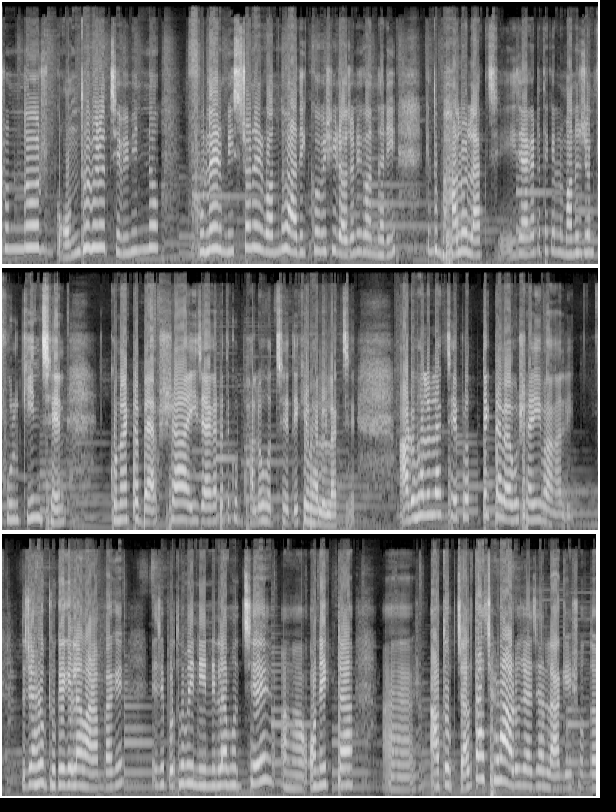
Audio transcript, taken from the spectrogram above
সুন্দর গন্ধ বেরোচ্ছে, বিভিন্ন ফুলের মিশ্রণের গন্ধ আধিক্য বেশি রজনীগন্ধারই, কিন্তু ভালো লাগছে। এই জায়গাটা থেকে মানুষজন ফুল কিনছেন, কোনো একটা ব্যবসা, এই জায়গাটাতে খুব ভালো হচ্ছে, দেখে ভালো লাগছে। আরও ভালো লাগছে প্রত্যেকটা ব্যবসায়ী বাঙালি। তো যাই হোক, ঢুকে গেলাম আরামবাগে। এই যে প্রথমেই নিয়ে নিলাম হচ্ছে অনেকটা আতপ চাল। তাছাড়া আরও যা যা লাগে, সন্ধ্যা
